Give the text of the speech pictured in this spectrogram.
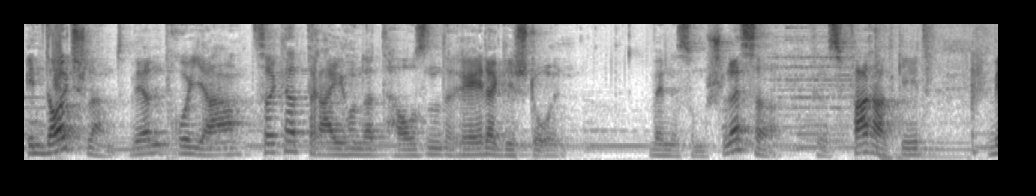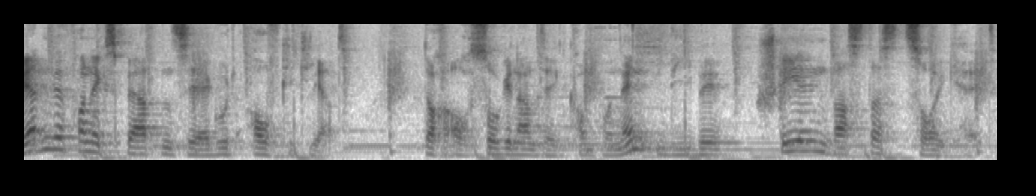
In Deutschland werden pro Jahr ca. 300.000 Räder gestohlen. Wenn es um Schlösser fürs Fahrrad geht, werden wir von Experten sehr gut aufgeklärt. Doch auch sogenannte Komponentendiebe stehlen, was das Zeug hält.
